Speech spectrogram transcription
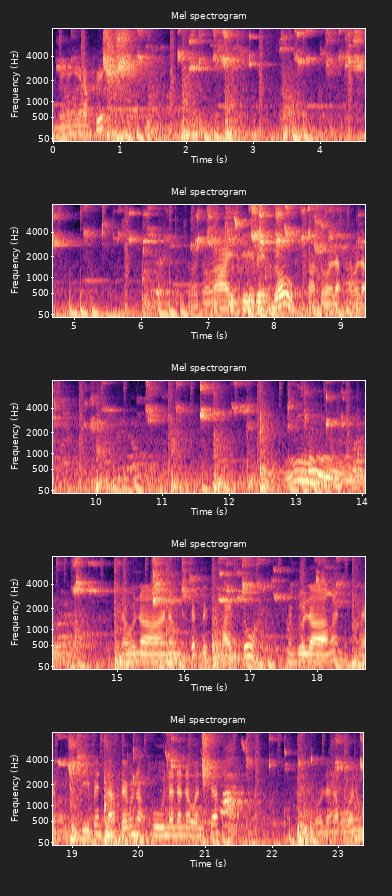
humihingi ng pick. So ito, nice give and go. Kaso wala, nawala. Ooh! Nauna ng step eh. 5-2. Naggulangan. Pero good defense ha. Pero nauna na naman siya. Pero wala nakuha ng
